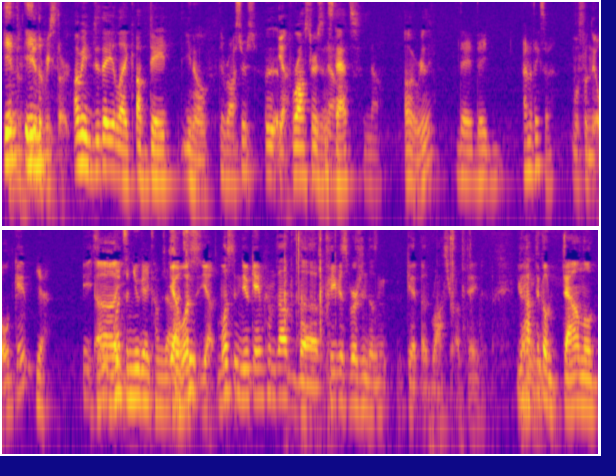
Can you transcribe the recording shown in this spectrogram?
You In have to, you have in to restart. I mean, do they like update you know the rosters, uh, Yeah. rosters and No. stats? no, Oh really? they they, I don't think so. Well, from the old game. Yeah. Uh, Once a new game comes out. yeah, So once two- yeah, once the new game comes out, the previous version doesn't get a roster update. You have to go download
